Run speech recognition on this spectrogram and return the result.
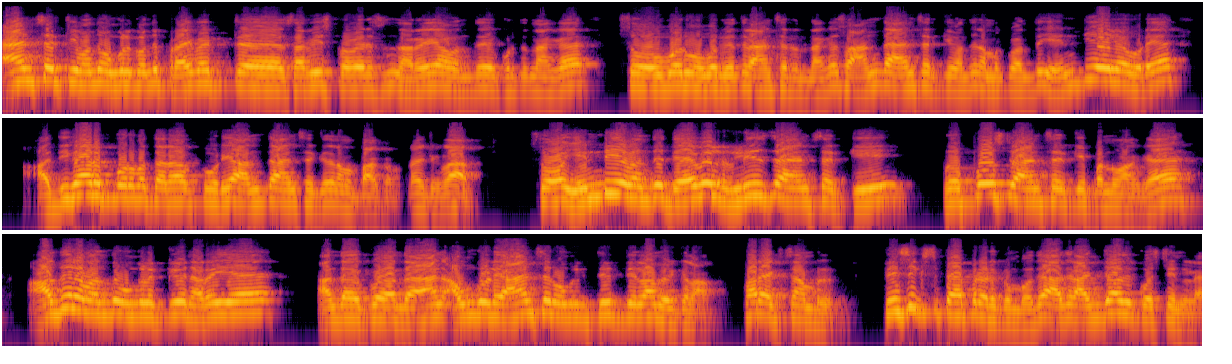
ஆன்சர் கீ வந்து உங்களுக்கு வந்து பிரைவேட் சர்வீஸ் ப்ரொவைடர்ஸ் நிறைய வந்து கொடுத்துருந்தாங்க. ஸோ ஒவ்வொரு ஒவ்வொரு விதத்தில் ஆன்சர் இருந்தாங்க. ஸோ அந்த ஆன்சர் கீ வந்து நமக்கு வந்து என்டிஏல உடைய அதிகாரப்பூர்வ தரக்கூடிய அந்த ஆன்சர் கீ தான் நம்ம பார்க்கணும். ரைட்டுங்களா ஸோ என்டிஏ வந்து they will release the answer key proposed answer key பண்ணுவாங்க. அதுல வந்து உங்களுக்கு நிறைய அந்த அந்த அவங்களுடைய ஆன்சர் உங்களுக்கு திருப்தி இல்லாமல் இருக்கலாம். ஃபார் எக்ஸாம்பிள் பிசிக்ஸ் பேப்பர் எடுக்கும்போது அதில் அஞ்சாவது கொஸ்டின்ல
